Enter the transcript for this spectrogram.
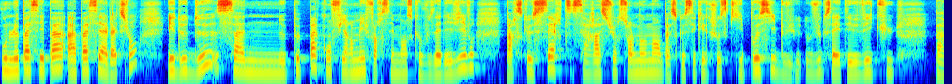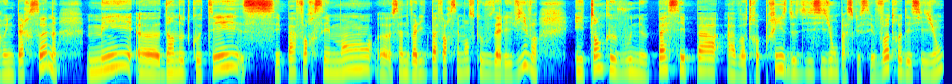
Vous ne le passez pas à passer à l'action. Et de deux, ça ne peut pas confirmer forcément ce que vous allez vivre parce que certes, ça rassure sur le moment parce que c'est quelque chose qui est possible vu, que ça a été vécu par une personne, mais euh, d'un autre côté, c'est pas forcément, euh, ça ne valide pas forcément ce que vous allez vivre. Et tant que vous ne passez pas à votre prise de décision parce que c'est votre décision,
